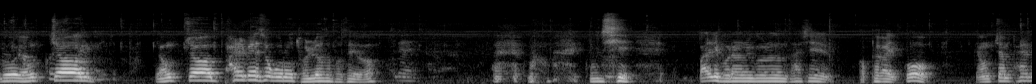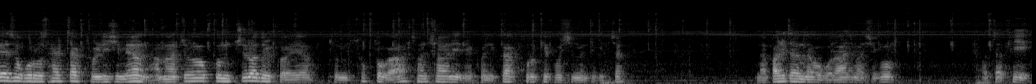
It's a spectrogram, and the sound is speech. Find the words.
뭐 0. 0.8배속으로 돌려서 보세요. 네. 굳이 빨리 보라는 거는 사실 어폐가 있고 0.8배속으로 살짝 돌리시면 아마 조금 줄어들 거예요. 좀 속도가 천천히 될 거니까 그렇게 보시면 되겠죠. 나 빨리 자른다고 뭐라 하지 마시고 어차피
